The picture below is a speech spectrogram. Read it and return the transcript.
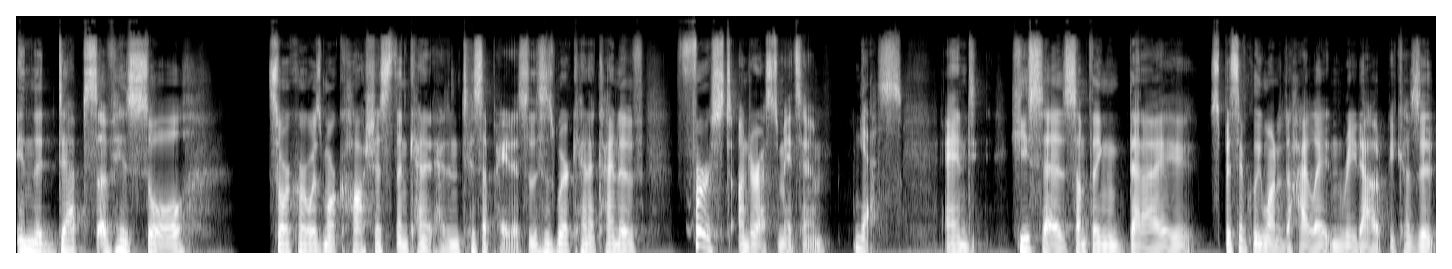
in the depths of his soul, Sorkor was more cautious than Kennit had anticipated. So, this is where Kennit kind of first underestimates him. Yes. And he says something that I specifically wanted to highlight and read out because it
